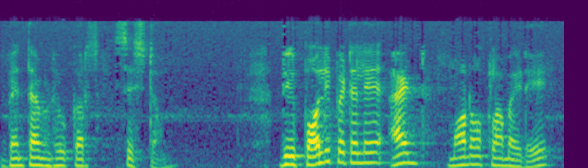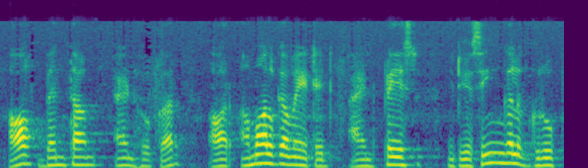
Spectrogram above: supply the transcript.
Bentham and Hooker's system. The polypetalae and monochlamydeae of Bentham and Hooker are amalgamated and placed into a single group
